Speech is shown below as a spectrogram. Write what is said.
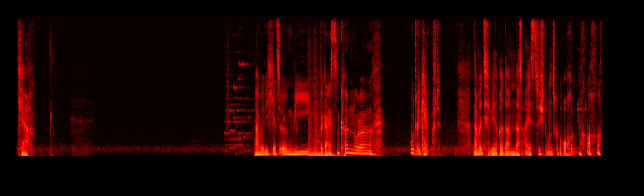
Tja. Haben wir dich jetzt irgendwie begeistern können oder gut gekämpft? Damit wäre dann das Eis zwischen uns gebrochen.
